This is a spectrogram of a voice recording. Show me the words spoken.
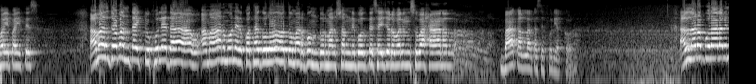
ভয় পাইতেছে। আমার জবানটা একটু খুলে দাও, আমার মনের কথাগুলো তোমার বন্ধুর মার সামনে বলতে চাই, জোর বলেন সুবাহান আল্লাহ বাক আল্লাহর কাছে ফরিয়াদ কর। আল্লাহ রব্বুল আলমিন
